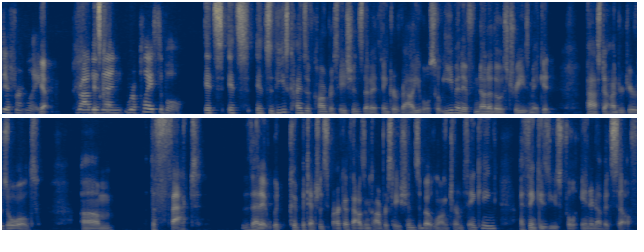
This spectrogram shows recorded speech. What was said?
differently yeah. rather it's than replaceable it's it's it's these kinds of conversations that i think are valuable so even if none of those trees make it past 100 years old um, the fact that it would could potentially spark a thousand conversations about long-term thinking i think is useful in and of itself.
